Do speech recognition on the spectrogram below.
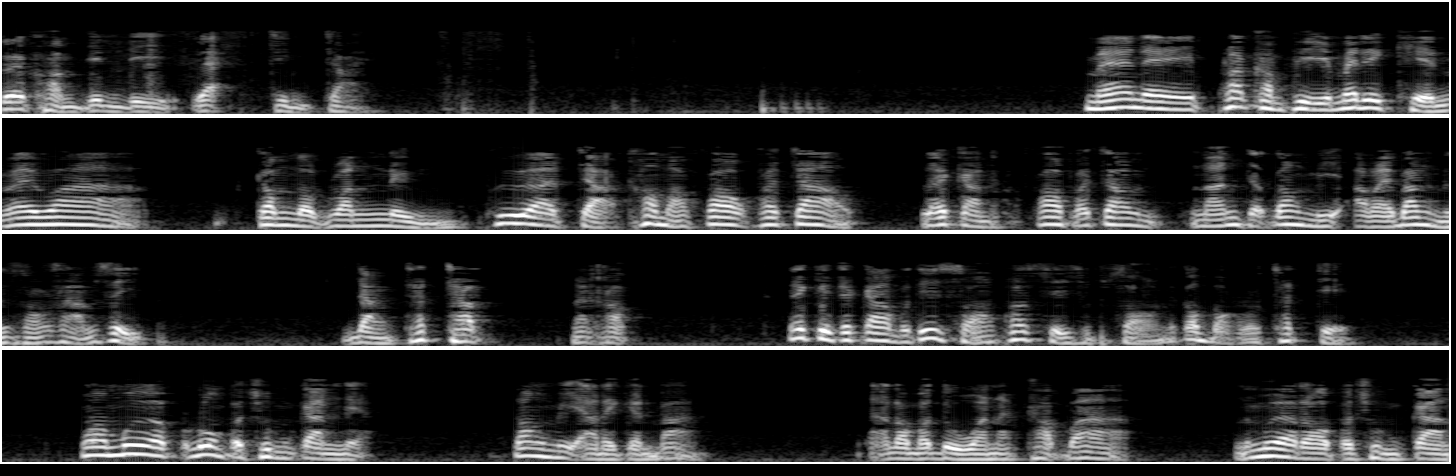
ด้วยความยินดีและจริงใจ แม้ในพระคัมภีร์ไม่ได้เขียนไว้ว่ากำหนดวันหนึ่งเพื่อจะเข้ามาเฝ้าพระเจ้า และการเฝ้าพระเจ้านั้นจะต้องมีอะไรบ้างหนึ่งสองสามสี่ อย่างชัดๆนะครับ ในกิจการบทที่สองข้อสี่สิบสองก็บอกเราชัดเจน ว่าเมื่อร่วมประชุมกันเนี่ย ต้องมีอะไรกันบ้าง เรามาดูนะครับว่าเมื่อเราประชุมกัน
